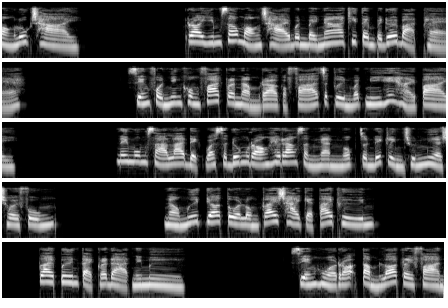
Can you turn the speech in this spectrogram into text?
มองลูกชาย รอยยิ้มเศร้าหมองฉายบนใบหน้าที่เต็มไปด้วยบาดแผล เสียงฝนยังคงฟาดกระหน่ำราวกับฟ้าจะกลืนวัดนี้ให้หายไป ในมุมศาลาเด็กวัดสะดุ้งร้องให้ร่างสันงันงกจนได้กลิ่นชุนเหงื่อโชยฟุ้งเงามืดย่อตัวลงใกล้ชายแก่ใต้พื้น ปลายปืนแตกกระดาษในมือ เสียงหัวเราะต่ำลอดไรฟัน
